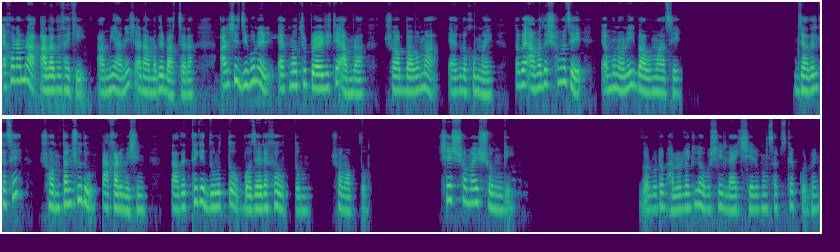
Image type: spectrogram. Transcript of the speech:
এখন আমরা আলাদা থাকি, আমি, আনিস আর আমাদের বাচ্চারা। আনিসের জীবনের একমাত্র প্রায়োরিটি আমরা। সব বাবা মা একরকম নয়। তবে আমাদের সমাজে এমন অনেক বাবা মা আছে যাদের কাছে সন্তান শুধু টাকার মেশিন তাদের থেকে দূরত্ব বজায় রাখা উত্তম, সমাপ্ত। শেষ সময়ের সঙ্গী। গল্পটা ভালো লাগলে অবশ্যই লাইক শেয়ার এবং সাবস্ক্রাইব করবেন।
